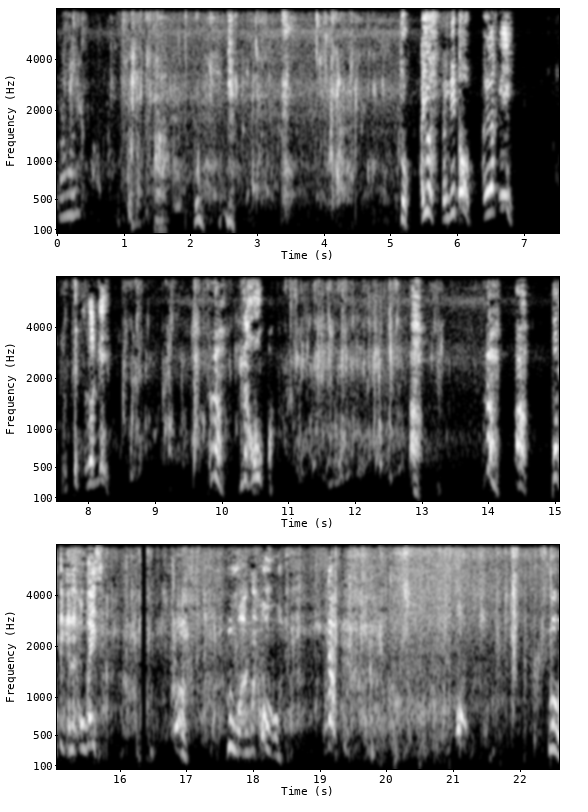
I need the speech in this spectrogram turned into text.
Kahoy. To, ayos, nandito. Ang laki. Ang laki. Ano? Kita ko. Ah. Ah. Ah. Putik, anak ko, guys. Ah. Huwag ako. Ah. Oh. Oh.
